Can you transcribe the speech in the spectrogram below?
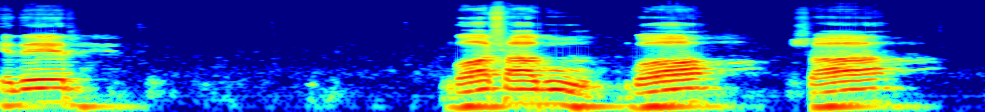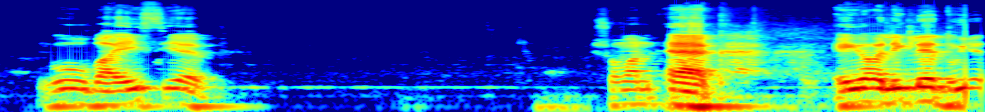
এদের গসাগু গ সা গু বা এইচসিএফ সমান এক। এইভাবে লিখলে দুইয়ে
